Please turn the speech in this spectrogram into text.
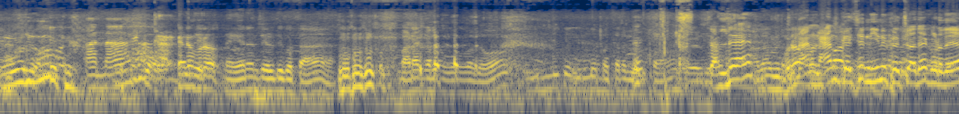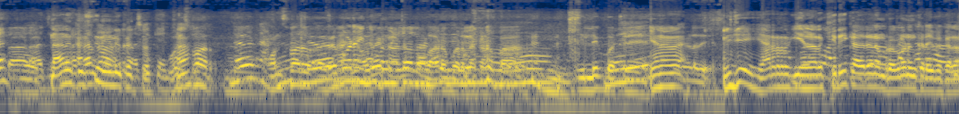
ಮೂರು. ಆ ನಾಲ್ಕು. ಏನಂತ ಹೇಳ್ತಿ ಗೊತ್ತಾ? ಮಾಡಕ್ಕೆಲ್ಲ ಹೋಗೋದು. ಇಲ್ಲಿಗೆ ಇಲ್ಲೇ ಬರ್ತಾರಲ್ಲ ಅಲ್ಲೇ? ನಾನ್ ನಾನ್ ಕಚ್ಚು ನೀನು ಕಚ್ಚು ಅದೇ ಕೊಡದೆ? ನಾನು ಕಚ್ಚಿ ನೀನು ಕಚ್ಚು ಹಾ? ಬಾರು ಬರಲ್ಲ ಕಣಪ್ಪ. ಇಲ್ಲಿಗೆ ಏನಾರ ವಿಜಯ್ ಯಾರ ಏನಾರ ಕಿರಿಕಾದ್ರೆ ನಮ್ ರಘುಣನ್ ಕರಿಬೇಕಲ್ಲ?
